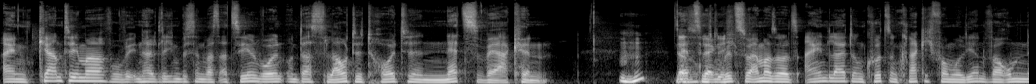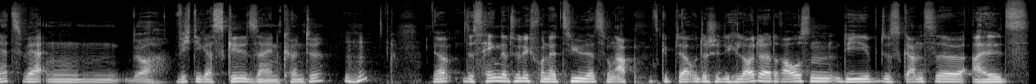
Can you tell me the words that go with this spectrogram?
ein Kernthema, wo wir inhaltlich ein bisschen was erzählen wollen und das lautet heute Netzwerken. Mhm. Netzwerken. Willst du einmal so als Einleitung kurz und knackig formulieren, warum Netzwerken ja, wichtiger Skill sein könnte? Mhm. Ja, das hängt natürlich von der Zielsetzung ab. Es gibt ja unterschiedliche Leute da draußen, die das Ganze als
